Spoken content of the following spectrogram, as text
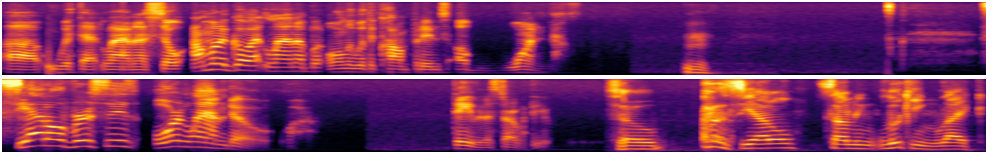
uh, with Atlanta. So I'm going to go Atlanta, but only with a confidence of one. Hmm. Seattle versus Orlando. David, let's start with you. So Seattle sounding looking like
